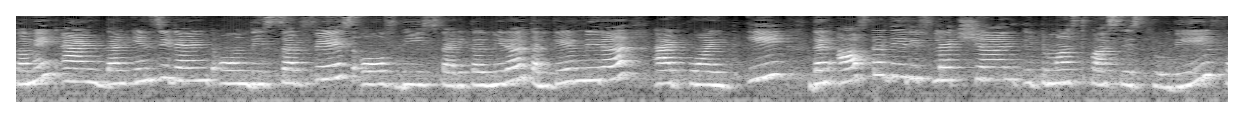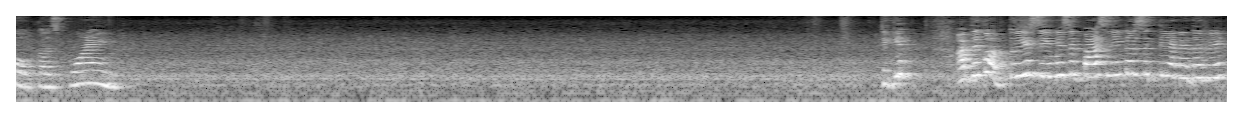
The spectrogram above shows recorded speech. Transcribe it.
coming and then incident on the surface of the spherical mirror, concave mirror at point E. Then after the reflection, it must passes through the focus point. ठीक है? अब देखो, अब तो ये सी में से पास नहीं कर सकती अनदर रे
